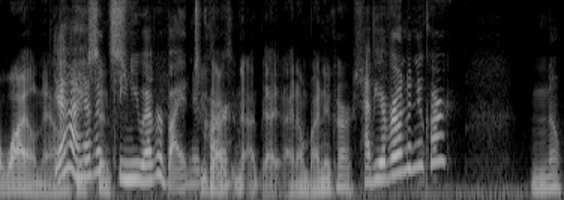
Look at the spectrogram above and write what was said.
a while now. yeah, I think haven't seen you ever buy a new car. 2000 I, I don't buy new cars. Have you ever owned a new car? No.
